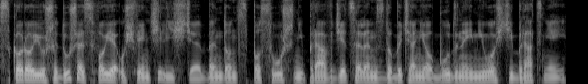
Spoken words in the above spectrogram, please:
Skoro już dusze swoje uświęciliście, będąc posłuszni prawdzie celem zdobycia nieobłudnej miłości bratniej,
